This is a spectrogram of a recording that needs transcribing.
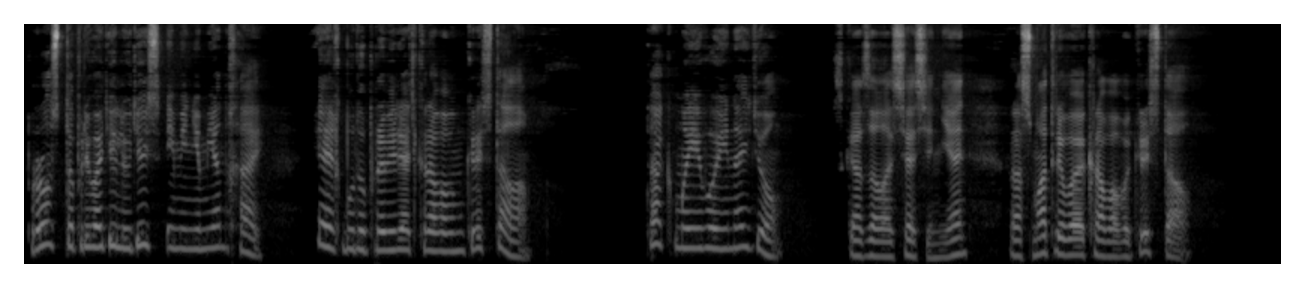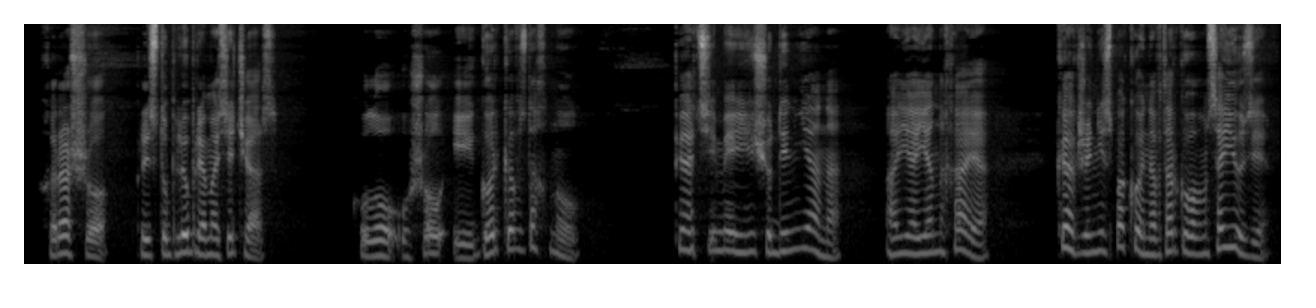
«Просто приводи людей с именем Янхай. Я их буду проверять кровавым кристаллом. Так мы его и найдем», — сказала Ся Синьянь, рассматривая кровавый кристалл. «Хорошо, приступлю прямо сейчас». Куло ушел и горько вздохнул. «Пять семей ищут Диньяна, а я Янхая. Как же неспокойно в торговом союзе!»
